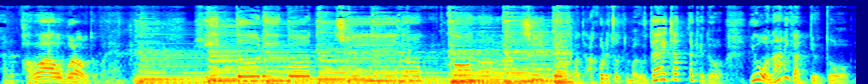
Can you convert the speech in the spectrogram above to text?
あのパワーオブラブとかね。一人ぼっちのこの街でとかって、あ、これちょっとまあ歌えちゃったけど、要は何かっていうと、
